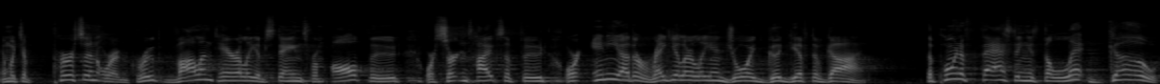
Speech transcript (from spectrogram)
in which a person or a group voluntarily abstains from all food or certain types of food or any other regularly enjoyed good gift of God. The point of fasting is to let go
